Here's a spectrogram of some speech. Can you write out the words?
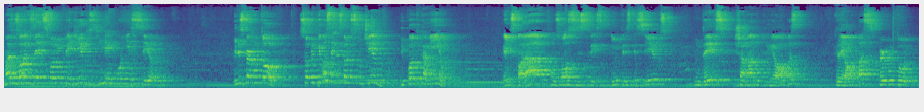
Mas os olhos deles foram impedidos de reconhecê-lo. E lhes perguntou: Sobre o que vocês estão discutindo? Enquanto caminham? Eles pararam com os rostos entristecidos. Um deles, chamado Cleopas, Cleopas perguntou:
